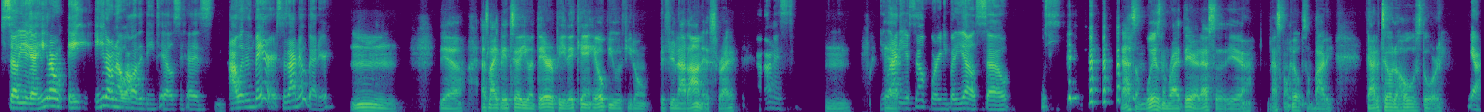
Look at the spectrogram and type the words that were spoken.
so yeah, he don't he, he don't know all the details because I was embarrassed because I know better. Mm. Yeah. That's like they tell you in therapy, they can't help you if you don't if you're not honest, right? Not honest. Mm. You yeah. lie to yourself or anybody else. So that's some wisdom right there. That's a yeah, that's gonna help somebody. Gotta tell the whole story. Yeah.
